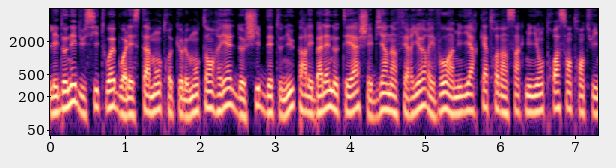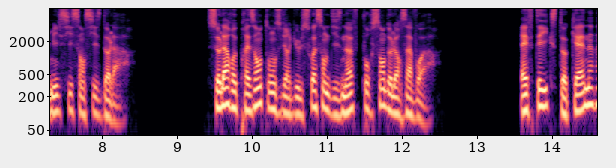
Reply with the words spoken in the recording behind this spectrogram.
les données du site web Wallesta montrent que le montant réel de chips détenus par les baleines ETH est bien inférieur et vaut 1 85 338 606 dollars. Cela représente 11,79% de leurs avoirs. FTX Token,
